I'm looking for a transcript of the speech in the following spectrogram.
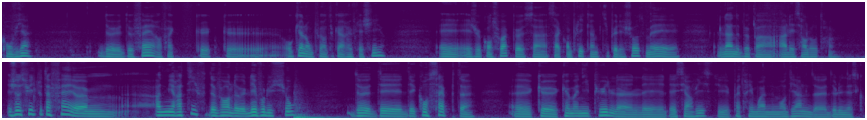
convient de, faire, enfin, que, auquel on peut en tout cas réfléchir. Et, je conçois que ça, complique un petit peu les choses, mais l'un ne peut pas aller sans l'autre. Je suis tout à fait euh, admiratif devant l'évolution de, des, concepts euh, que, manipulent les, services du patrimoine mondial de, l'UNESCO.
